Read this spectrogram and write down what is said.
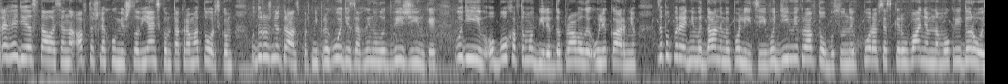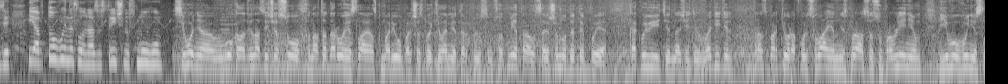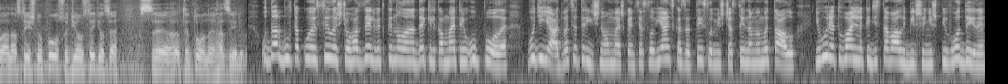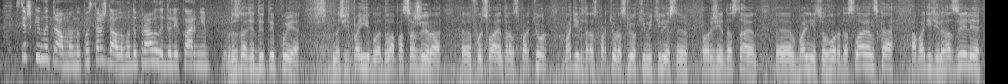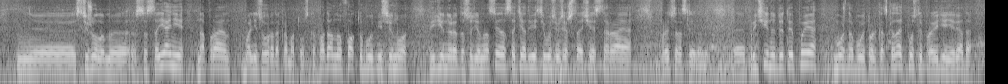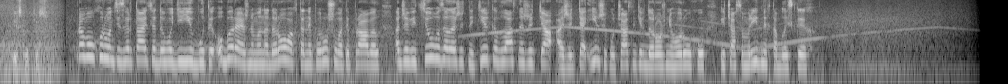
Трагедія сталася на автошляху між Слов'янськом та Краматорськом. У дорожньо-транспортній пригоді загинуло дві жінки. Водіїв обох автомобілів доправили у лікарню. За попередніми даними поліції, водій мікроавтобусу не впорався з керуванням на мокрій дорозі, і авто винесло на зустрічну смугу. Сегодня около 12 часов на автодороге Славянск-Мариуполь, 6 километр плюс 700 метров, совершено ДТП. Вы видите, значит, водитель транспортера Volkswagen не справился с управлением, его вынесло на встречную полосу, где он встретился с э, тентованной «Газелью». Удар був такої сили, що газель відкинула на декілька метрів у поле. Водія, 20-річного мешканця Слов'янська, затисло між частинами металу. Його рятувальники діставали більше ніж півгодини. З тяжкими травмами постраждалого доправили до лікарні. В результате ДТП значит, погибло два пассажира э, Volkswagen транспортер. Водитель транспортера с легкими телесными повреждениями доставлен э, в больницу города Славянска, а водитель «Газели» э, с тяжелым э, состоянием направлен в больницу города Краматорска. По данному факту будет внесено в единое досудебное расследование, статья 286, часть 2, проводится расследование. Э, Причины ДТП можно будет только сказать после проведения ряда экспертиз. Правоохоронці звертаються до водіїв бути обережними на дорогах та не порушувати правил, адже від цього залежить не тільки власне життя, а й життя інших учасників дорожнього руху і часом рідних та близьких.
